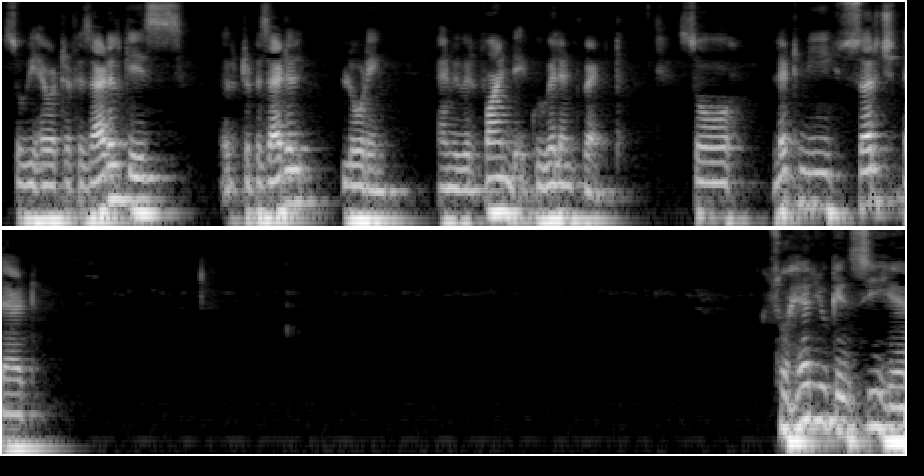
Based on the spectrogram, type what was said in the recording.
So we have a trapezoidal case, a trapezoidal loading, and we will find the equivalent width. So let me search that so here you can see here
